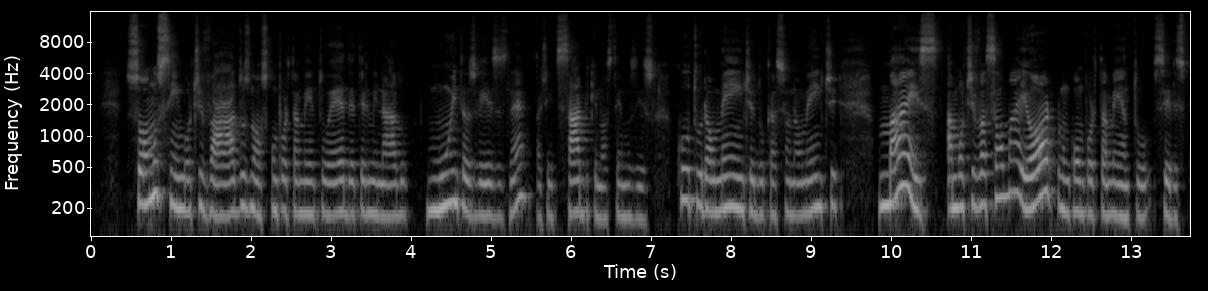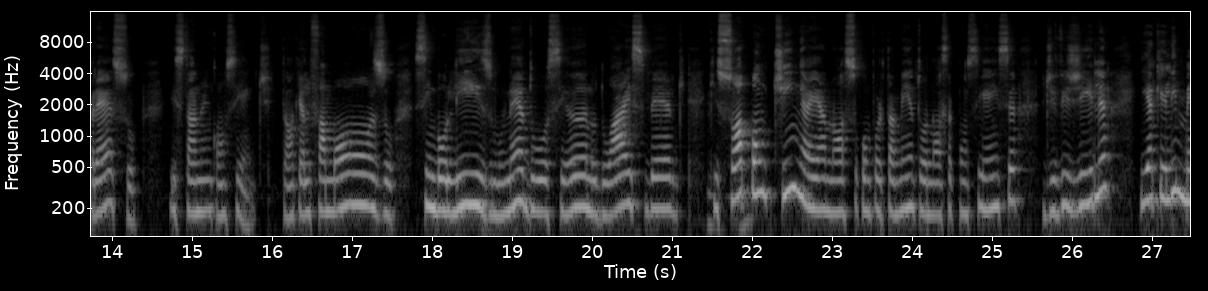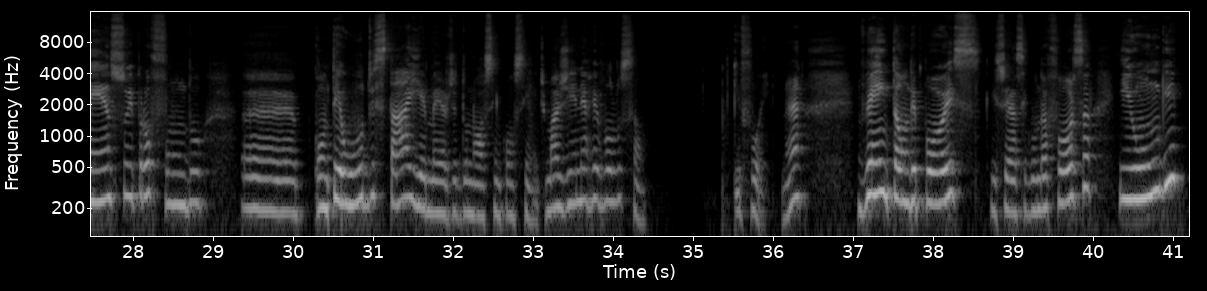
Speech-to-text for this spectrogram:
Somos sim motivados, nosso comportamento é determinado muitas vezes, né? A gente sabe que nós temos isso culturalmente, educacionalmente, mas a motivação maior para um comportamento ser expresso está no inconsciente. Então, aquele famoso simbolismo né, do oceano, do iceberg, que só a pontinha é o nosso comportamento, a nossa consciência de vigília, e aquele imenso e profundo uh, conteúdo está e emerge do nosso inconsciente. Imagine a revolução que foi, né? Vem então depois, isso é a segunda força, Jung,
